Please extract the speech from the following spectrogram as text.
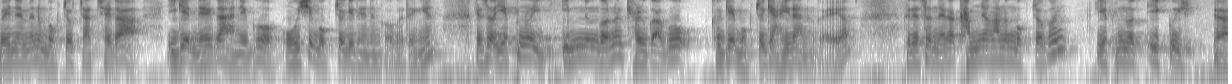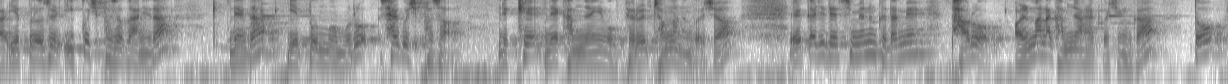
왜냐하면 목적 자체가 이게 내가 아니고 옷이 목적이 되는 거거든요. 그래서 예쁜 옷 입는 거는 결과고 그게 목적이 아니라는 거예요. 그래서 내가 감량하는 목적은 예쁜 옷 입고 어, 예쁜 옷을 입고 싶어서가 아니라 내가 예쁜 몸으로 살고 싶어서 이렇게 내 감량의 목표를 정하는 거죠. 여기까지 됐으면 그 다음에 바로 얼마나 감량할 것인가 또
